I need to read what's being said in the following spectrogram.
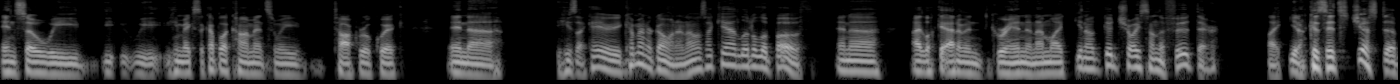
and so we he- we he makes a couple of comments and we talk real quick. And uh he's like, Hey, are you coming or going? And I was like, Yeah, a little of both. And uh I look at him and grin and I'm like, you know, good choice on the food there. Like, you know, because it's just a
